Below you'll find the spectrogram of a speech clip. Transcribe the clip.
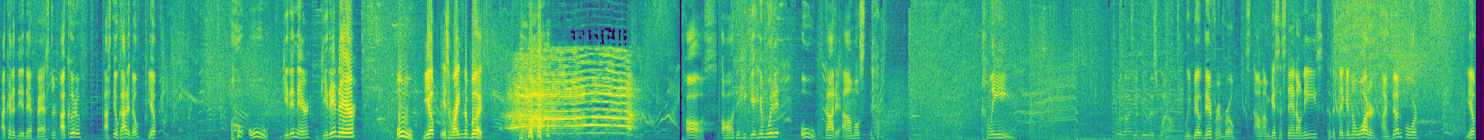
I could have did that faster. I could have. I still got it though. Yep. Ooh, ooh. Get in there. Get in there. Ooh, yep. It's right in the butt. Pause. Oh, did he get him with it? Ooh, got it. I almost. clean. Would have thought you'd do this well. We built different, bro. I'm, I'm guessing stand on these, because if they get in the water, I'm done for. Yep,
